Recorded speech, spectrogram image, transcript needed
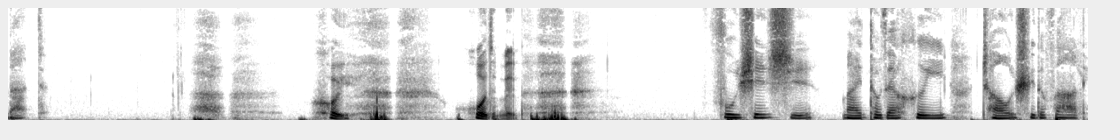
满的。嘿，我的妹妹。附身时埋头在贺一潮湿的发里，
